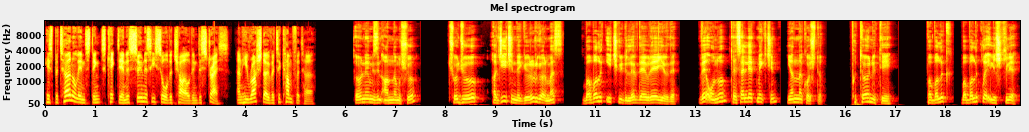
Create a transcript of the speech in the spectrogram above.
His paternal instincts kicked in as soon as he saw the child in distress, and he rushed over to comfort her. Örneğimizin anlamı şu. Çocuğu acı içinde görür görmez babalık içgüdüleri devreye girdi ve onu teselli etmek için yanına koştu. Paternity, babalık, babalıkla ilişkili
